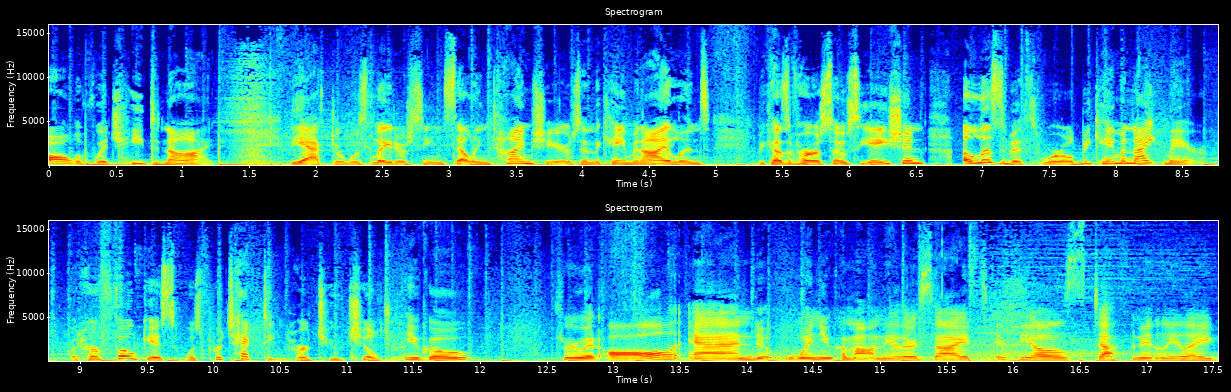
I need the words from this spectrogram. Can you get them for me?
all of which he denied. The actor was later seen selling timeshares in the Cayman Islands. Because of her association, Elizabeth's world became a nightmare, but her focus was protecting her two children. You go through it all, and when you come out on the other side, it feels definitely like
